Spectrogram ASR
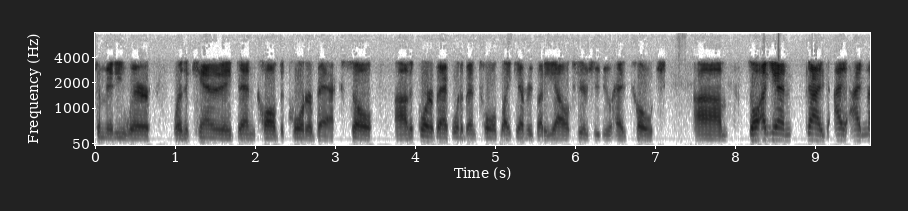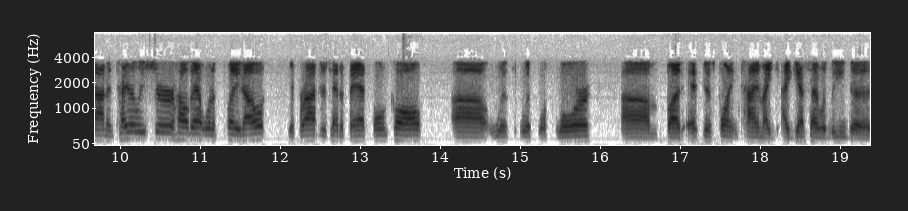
committee where where the candidate then called the quarterback. So uh, the quarterback would have been told like everybody else, here's your new head coach. Um, so again, guys, I, I'm not entirely sure how that would have played out if Rodgers had a bad phone call uh, with with Lafleur. Um, but at this point in time, I, I guess I would lean to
